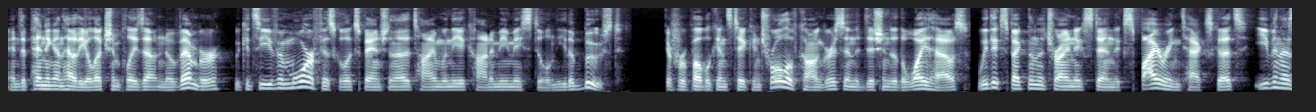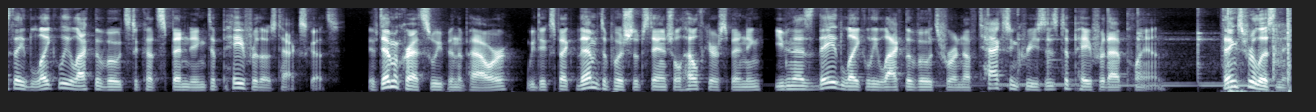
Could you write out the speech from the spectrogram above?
And depending on how the election plays out in November, we could see even more fiscal expansion at a time when the economy may still need a boost. If Republicans take control of Congress in addition to the White House, we'd expect them to try and extend expiring tax cuts, even as they'd likely lack the votes to cut spending to pay for those tax cuts. If Democrats sweep into power, we'd expect them to push substantial healthcare spending, even as they'd likely lack the votes for enough tax increases to pay for that plan. Thanks for listening.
